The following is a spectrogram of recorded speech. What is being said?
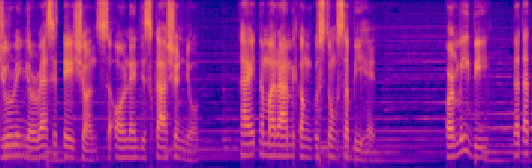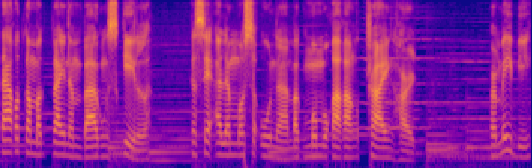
during your recitations sa online discussion nyo kahit na marami kang gustong sabihin. Or maybe Natatakot kang mag-try ng bagong skill kasi alam mo sa una magmumukha kang trying hard. Or maybe,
